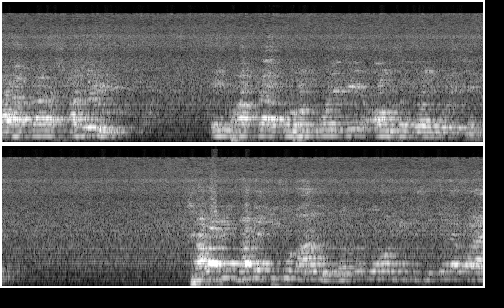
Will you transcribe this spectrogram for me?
আর আপনারা সাদরে এই ভাবনা গ্রহণ করেছেন, অংশগ্রহণ করেছেন। স্বাভাবিকভাবে কিছু মানুষ, নতুন যখন কিছু সূচনা করা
